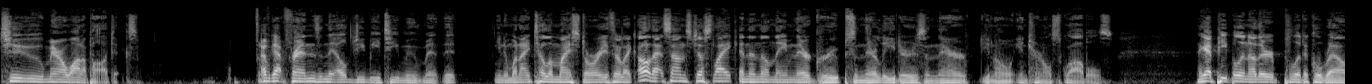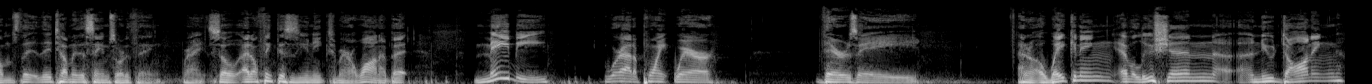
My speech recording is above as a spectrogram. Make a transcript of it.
to marijuana politics. I've got friends in the LGBT movement that you know when I tell them my stories they're like, "Oh, that sounds just like," and then they'll name their groups and their leaders and their, you know, internal squabbles. I got people in other political realms. They, they tell me the same sort of thing, right? So I don't think this is unique to marijuana, but maybe we're at a point where there's a, I don't know, awakening, evolution, a new dawning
